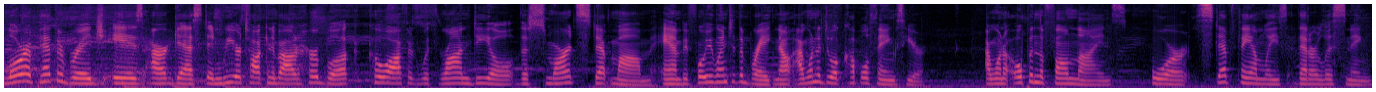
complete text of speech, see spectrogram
Laura Petherbridge is our guest, and we are talking about her book, co authored with Ron Deal, The Smart Stepmom. And before we went to the break, now I want to do a couple things here. I want to open the phone lines for step families that are listening,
